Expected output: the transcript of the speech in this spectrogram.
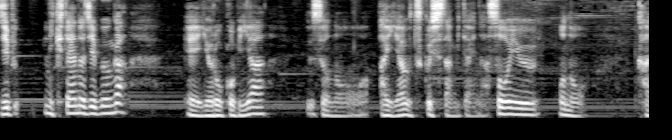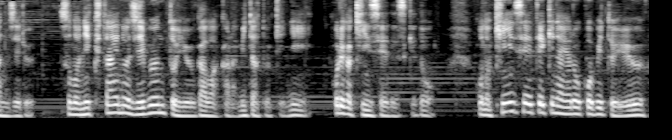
自分、肉体の自分が、えー、喜びや、その愛や美しさみたいな、そういうものを感じる。その肉体の自分という側から見たときに、これが金星ですけど、この金星的な喜びという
